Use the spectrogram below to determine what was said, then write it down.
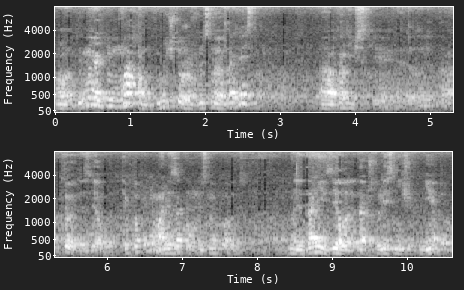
Вот. И мы одним махом, уничтожив лесное хозяйство, э, фактически, значит, а кто это сделал? Те, кто принимали закон лесной кодекс. Значит, они сделали так, что лесничек нету,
